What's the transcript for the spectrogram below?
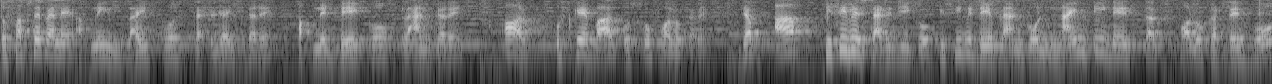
तो सबसे पहले अपनी लाइफ को स्ट्रेटजाइज करें, अपने डे को प्लान करें। और उसके बाद उसको फॉलो करें। जब आप किसी भी स्ट्रैटेजी को, किसी भी डे प्लान को 90 डेज़ तक फॉलो करते हो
